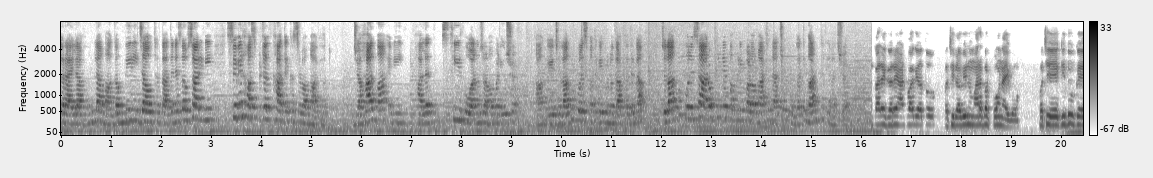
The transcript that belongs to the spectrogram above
કરાયેલા હુમલામાં ગંભીર ઈજાઓ થતા તેને નવસારીની સિવિલ હોસ્પિટલ ખાતે ખસેડવામાં આવ્યો હતો. જ્યાં હાલમાં એની હાલત સ્થિર હોવાનું જાણવા મળ્યું છે. આ જલાલપુર પોલીસ મથકે ગુનો દાખલ થતા જલાલપુર પોલીસે આરોપીને પકડી પાડવા માટેના ચક્રો ગતિમાન કર્યા છે. હું કાલે ઘરે આઠ વાગે હતો, પછી રવિનો મારા પર ફોન આવ્યો. પછી એ કીધું કે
